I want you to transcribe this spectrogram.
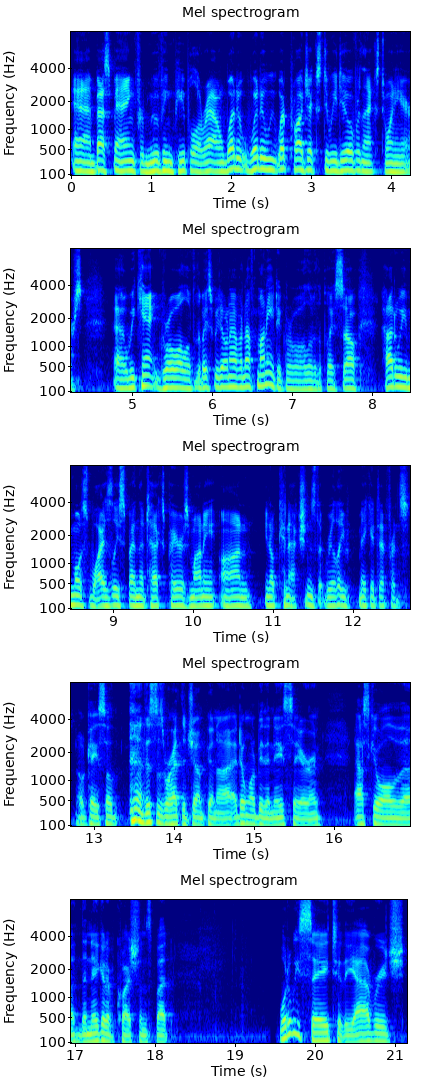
and best bang for moving people around. What do, what do we what projects do we do over the next 20 years? Uh, we can't grow all over the place. We don't have enough money to grow all over the place. So how do we most wisely spend the taxpayers' money on you know connections that really make a difference? Okay, so this is where I have to jump in. I don't want to be the naysayer and ask you all the, the negative questions, but what do we say to the average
